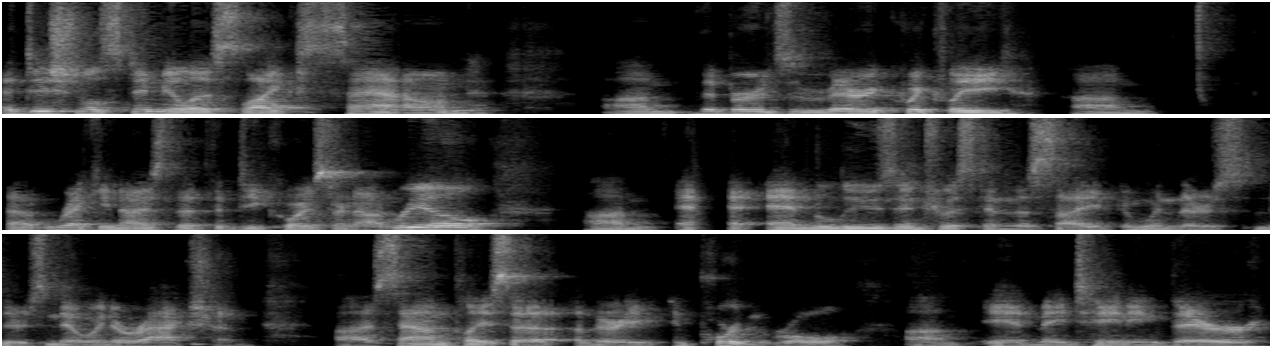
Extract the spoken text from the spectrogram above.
additional stimulus like sound, um, the birds very quickly um, uh, recognize that the decoys are not real, um, and, and, lose interest in the site when there's there's no interaction. Uh, sound plays a, a, very important role um, in maintaining their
